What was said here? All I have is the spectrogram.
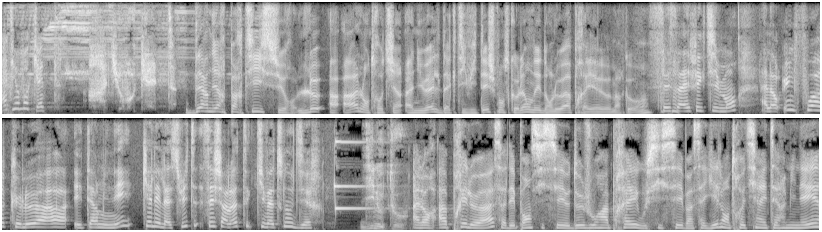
Radio Moquette. Radio Moquette. Dernière partie sur le AA, l'entretien annuel d'activité. Je pense que là, on est dans le après, euh, Margot. Hein. C'est ça, effectivement. Alors, une fois que le AA est terminé, quelle est la suite? C'est Charlotte qui va tout nous dire dis-nous tout. Alors après le A, ça dépend si c'est deux jours après ou si c'est ben ça y est l'entretien est terminé.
